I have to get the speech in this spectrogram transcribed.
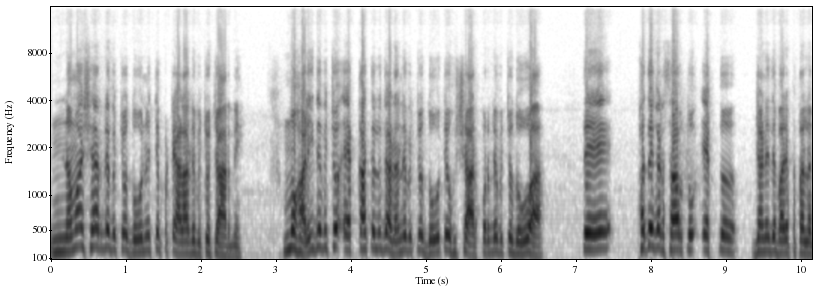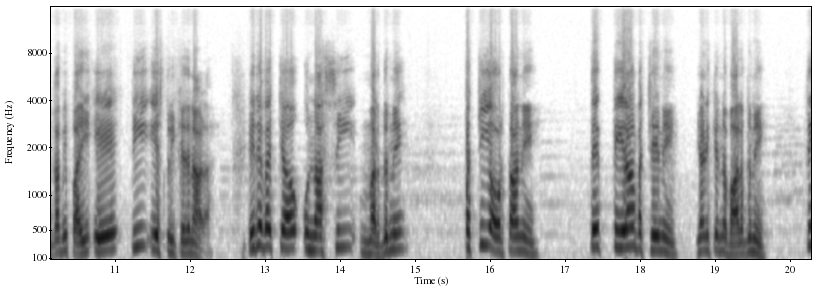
ਨਵਾਂ ਸ਼ਹਿਰ ਦੇ ਵਿੱਚੋਂ ਦੋ ਨੇ ਤੇ ਪਟਿਆਲਾ ਦੇ ਵਿੱਚੋਂ ਚਾਰ ਨੇ। ਮੋਹਾਲੀ ਦੇ ਵਿੱਚੋਂ ਇੱਕ ਆ ਤੇ ਲੁਧਿਆਣਾ ਦੇ ਵਿੱਚੋਂ ਦੋ ਤੇ ਹੁਸ਼ਿਆਰਪੁਰ ਦੇ ਵਿੱਚੋਂ ਦੋ ਆ। ਤੇ ਫਤਿਹਗੜ੍ਹ ਸਾਹਿਬ ਤੋਂ ਇੱਕ ਜਾਣੇ ਦੇ ਬਾਰੇ ਪਤਾ ਲੱਗਾ ਵੀ ਭਾਈ ਇਹ 30 ਇਸ ਤਰੀਕੇ ਦੇ ਨਾਲ ਆ। ਇਹਦੇ ਵਿੱਚ 79 ਮਰਦ ਨੇ 25 ਔਰਤਾਂ ਨੇ ਤੇ 13 ਬੱਚੇ ਨੇ, ਯਾਨੀ ਕਿ ਨਾਬਾਲਗ ਨੇ। ਤੇ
